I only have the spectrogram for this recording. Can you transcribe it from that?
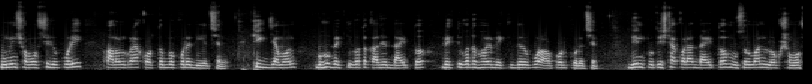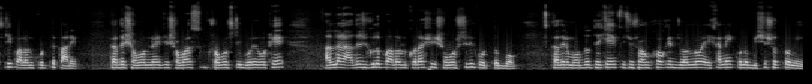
মুমিন সমষ্টির উপরই পালন করা কর্তব্য করে দিয়েছেন। ঠিক যেমন বহু ব্যক্তিগত কাজের দায়িত্ব ব্যক্তিগতভাবে ব্যক্তিদের উপর অর্পণ করেছেন। দিন প্রতিষ্ঠা করার দায়িত্ব মুসলমান লোক সমষ্টি পালন করতে পারে। তাদের সমন্বয়ে যে সমাজ সমষ্টি গড়ে ওঠে, আল্লাহর আদেশগুলো পালন করা সেই সমষ্টিরই কর্তব্য। তাদের মধ্য থেকে কিছু সংখ্যকের জন্য এখানে কোনো বিশেষত্ব নেই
